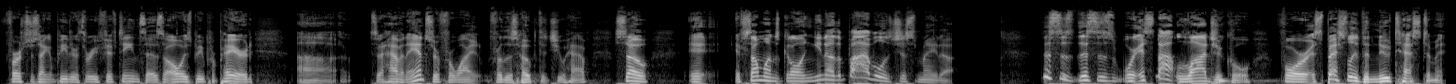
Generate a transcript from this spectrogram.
First or Second Peter three fifteen says, always be prepared uh, to have an answer for why for this hope that you have. So, it, if someone's going, you know, the Bible is just made up, this is this is where it's not logical for especially the New Testament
